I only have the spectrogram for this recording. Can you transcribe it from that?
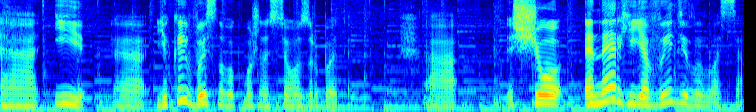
Е, і е, який висновок можна з цього зробити? Що енергія виділилася,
